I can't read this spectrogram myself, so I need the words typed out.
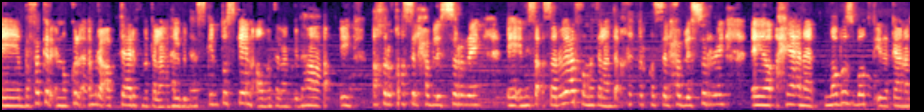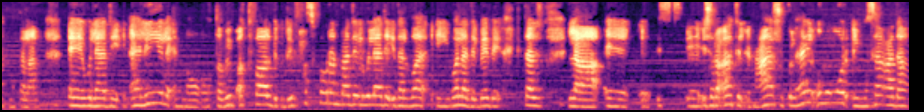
إيه بفكر إنه كل أمرأة بتعرف مثلا هل بدها skin to skin أو مثلا بدها إيه أخر قص الحبل السري إيه النساء صاروا يعرفوا مثلا تأخير قص الحبل السري أحيانا ما بزبط إذا كانت مثلا ولادة آلية لأنه طبيب أطفال بده يفحص فورا بعد الولادة. إذا الولد ال baby يحتاج لاجراءات الإنعاش وكل هاي الأمور المساعدة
